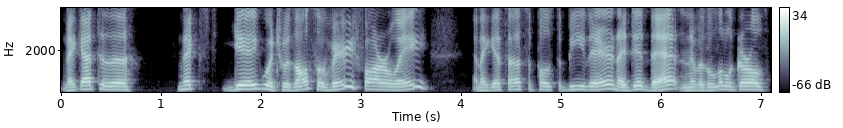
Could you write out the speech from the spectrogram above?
And I got to the next gig, which was also very far away. And I guess I was supposed to be there, and I did that. And it was a little girl's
